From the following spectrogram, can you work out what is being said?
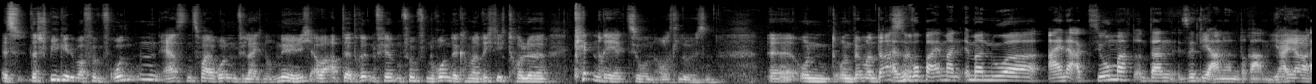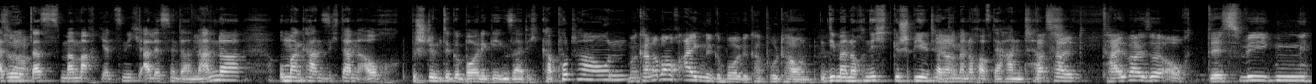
es, das Spiel geht über fünf Runden, ersten zwei Runden vielleicht noch nicht, aber ab der dritten, vierten, fünften Runde kann man richtig tolle Kettenreaktionen auslösen. Äh, und, und wenn man das. Also, wobei man immer nur eine Aktion macht und dann sind die anderen dran. Ja, ja. Also, klar. das, man macht jetzt nicht alles hintereinander und man kann sich dann auch bestimmte Gebäude gegenseitig kaputt hauen. Man kann aber auch eigene Gebäude kaputt hauen. Die man noch nicht gespielt hat, ja. die man noch auf der Hand hat. Was halt teilweise auch deswegen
